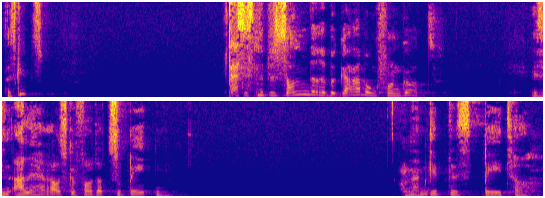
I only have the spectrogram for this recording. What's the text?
Das gibt's. Das ist eine besondere Begabung von Gott. Wir sind alle herausgefordert zu beten. Und dann gibt es Beter.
